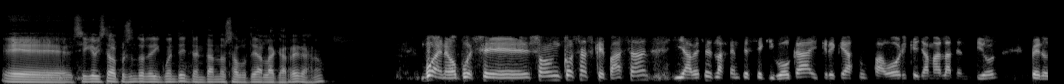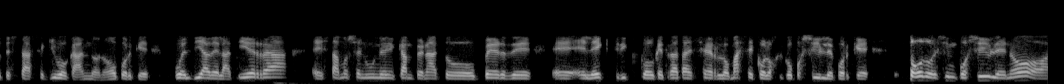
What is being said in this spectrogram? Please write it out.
eh, sí que he visto a los presuntos delincuentes intentando sabotear la carrera, ¿no? Bueno, pues eh, son cosas que pasan y a veces la gente se equivoca y cree que hace un favor y que llama la atención, pero te estás equivocando, ¿no? Porque fue el Día de la Tierra, estamos en un eh, campeonato verde eh, eléctrico que trata de ser lo más ecológico posible porque todo es imposible, ¿no?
